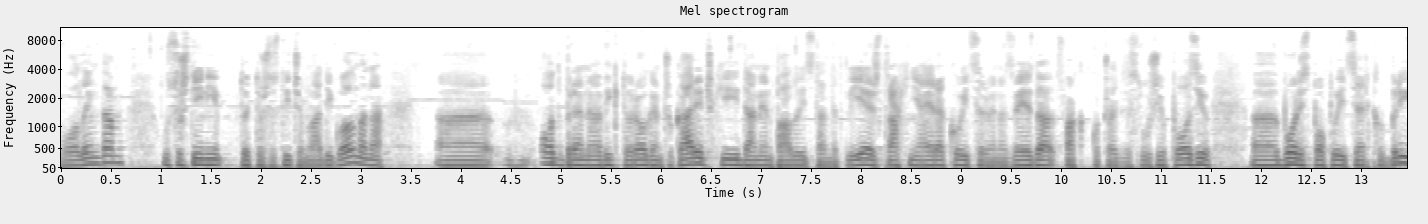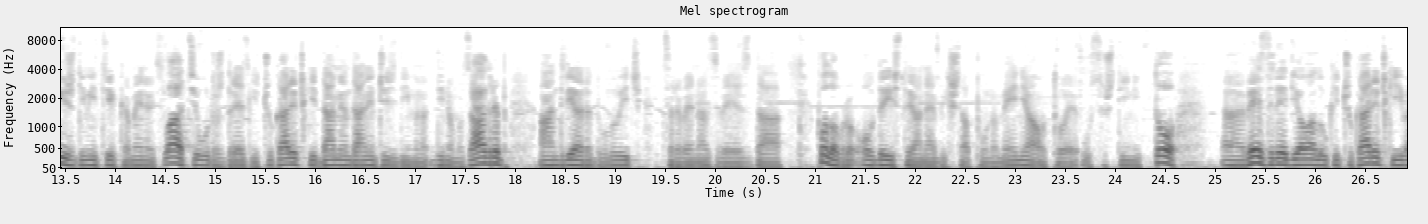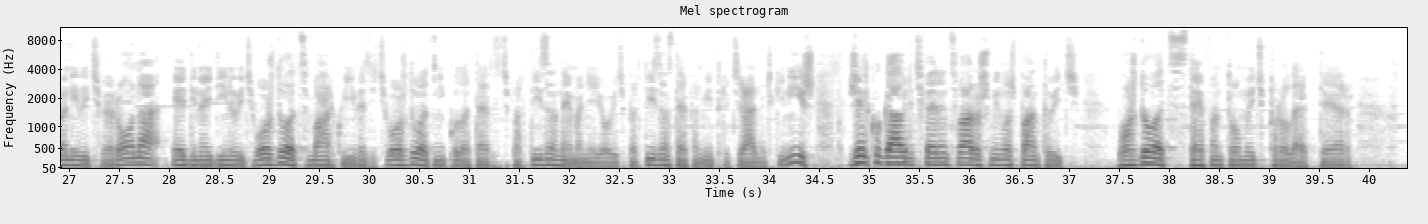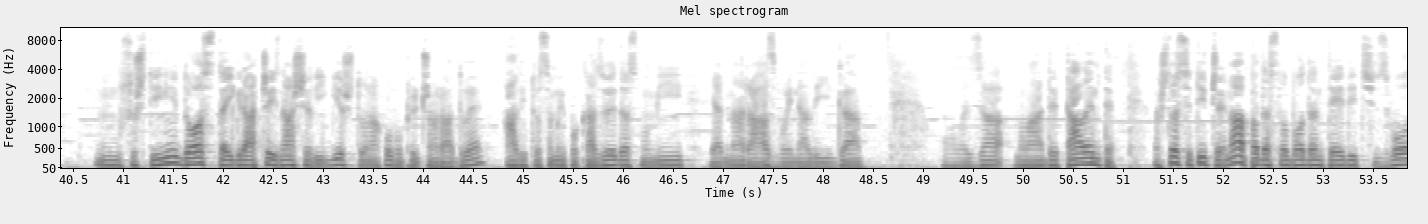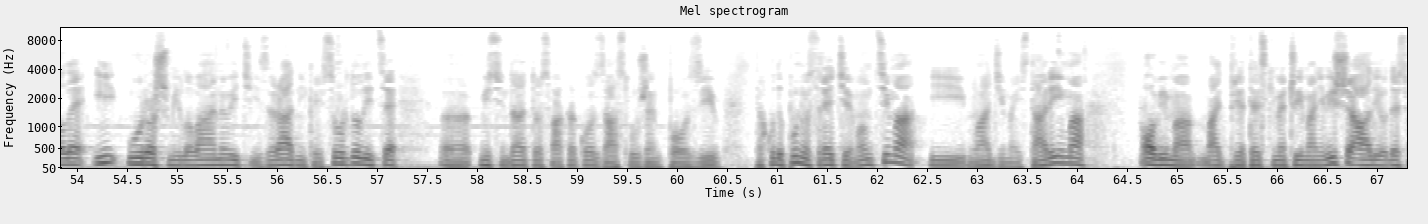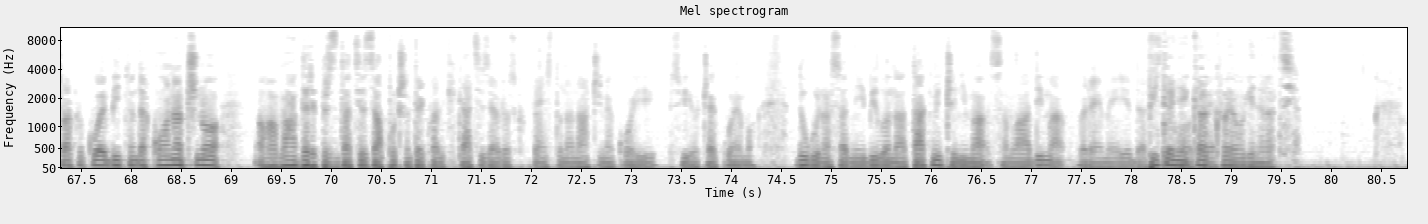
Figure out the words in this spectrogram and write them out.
Volendam. U suštini, to je to što se tiče mladih golmana, Uh, odbrana Viktor Rogan Čukarički, Damjan Pavlović Standard Lijež, Strahinja Eraković Crvena zvezda, svakako čovjek zaslužio poziv, uh, Boris Popović Cerkel Briž, Dimitrij Kamenović Lacio, Uroš Drezgi Čukarički, Damjan Daničić Dinamo Zagreb, Andrija Radulović Crvena zvezda. Po dobro, ovde isto ja ne bih šta puno menjao, to je u suštini to. Uh, Vezred Jovan Lukić Čukarički, Ivan Ilić Verona, Edina Idinović Voždovac, Marko Ivezić Voždovac, Nikola Terzić Partizan, Nemanja Jović Partizan, Stefan Mitrović Radnički Niš, Željko Gavrić Ferenc Varoš, Miloš Pantović Voždovac, Stefan Tomović Proleter. U suštini dosta igrača iz naše lige što onako poprično raduje, ali to samo i pokazuje da smo mi jedna razvojna liga ovaj, za mlade talente. A što se tiče napada, Slobodan Tedić Zvole i Uroš Milovanović iz Radnika i Surdulice, e, mislim da je to svakako zaslužen poziv. Tako da puno sreće momcima i mlađima i starijima. Ovima, ajde, prijateljski meč i manje više, ali ovde svakako je bitno da konačno a, mlada reprezentacija započne te kvalifikacije za evropsko prvenstvo na način na koji svi očekujemo. Dugo nas sad nije bilo na takmičenjima sa mladima, vreme je da Pitanje je se ode- kakva je ovo generacija.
